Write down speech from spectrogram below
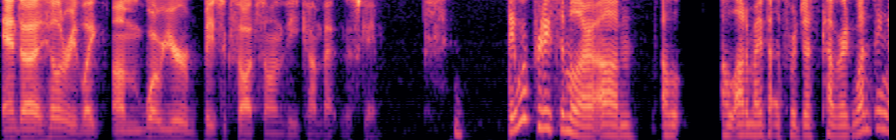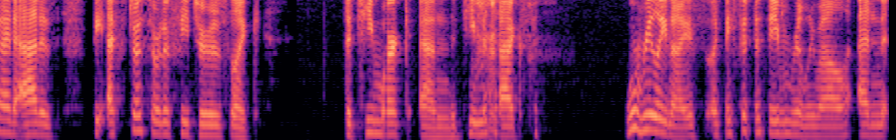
And uh, Hillary, like, um, what were your basic thoughts on the combat in this game? They were pretty similar. Um, a, a lot of my thoughts were just covered. One thing I'd add is the extra sort of features like the teamwork and the team attacks were really nice. Like they fit the theme really well, and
